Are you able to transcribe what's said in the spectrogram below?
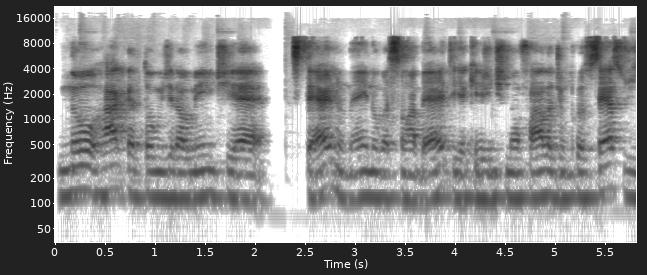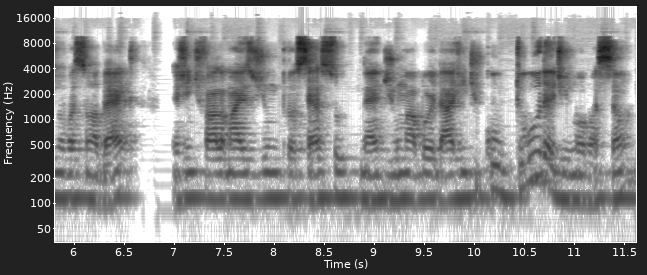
no hackathon geralmente é externo, né? Inovação aberta, e aqui a gente não fala de um processo de inovação aberta, a gente fala mais de um processo, né, de uma abordagem de cultura de inovação.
